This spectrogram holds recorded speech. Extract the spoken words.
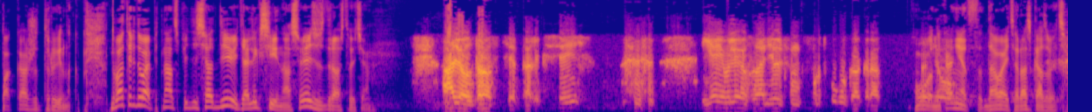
покажет рынок. 232-1559, Алексей на связи, здравствуйте. Алло, здравствуйте, это Алексей. Я являюсь владельцем Kuga как раз. О, наконец-то, давайте, рассказывайте.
